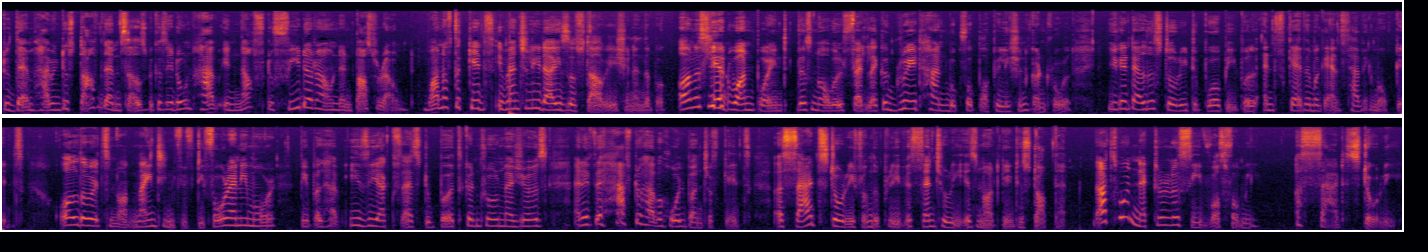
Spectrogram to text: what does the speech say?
to them having to starve themselves because they don't have enough to feed around and pass around. One of the kids eventually dies of starvation in the book. Honestly, at one point, this novel felt like a great handbook for population control. You can tell the story to poor people and scare them against having more kids. Although it's not 1954 anymore, people have easy access to birth control measures, and if they have to have a whole bunch of kids, a sad story from the previous century is not going to stop them. That's what Nectar in a Sieve was for me a sad story.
